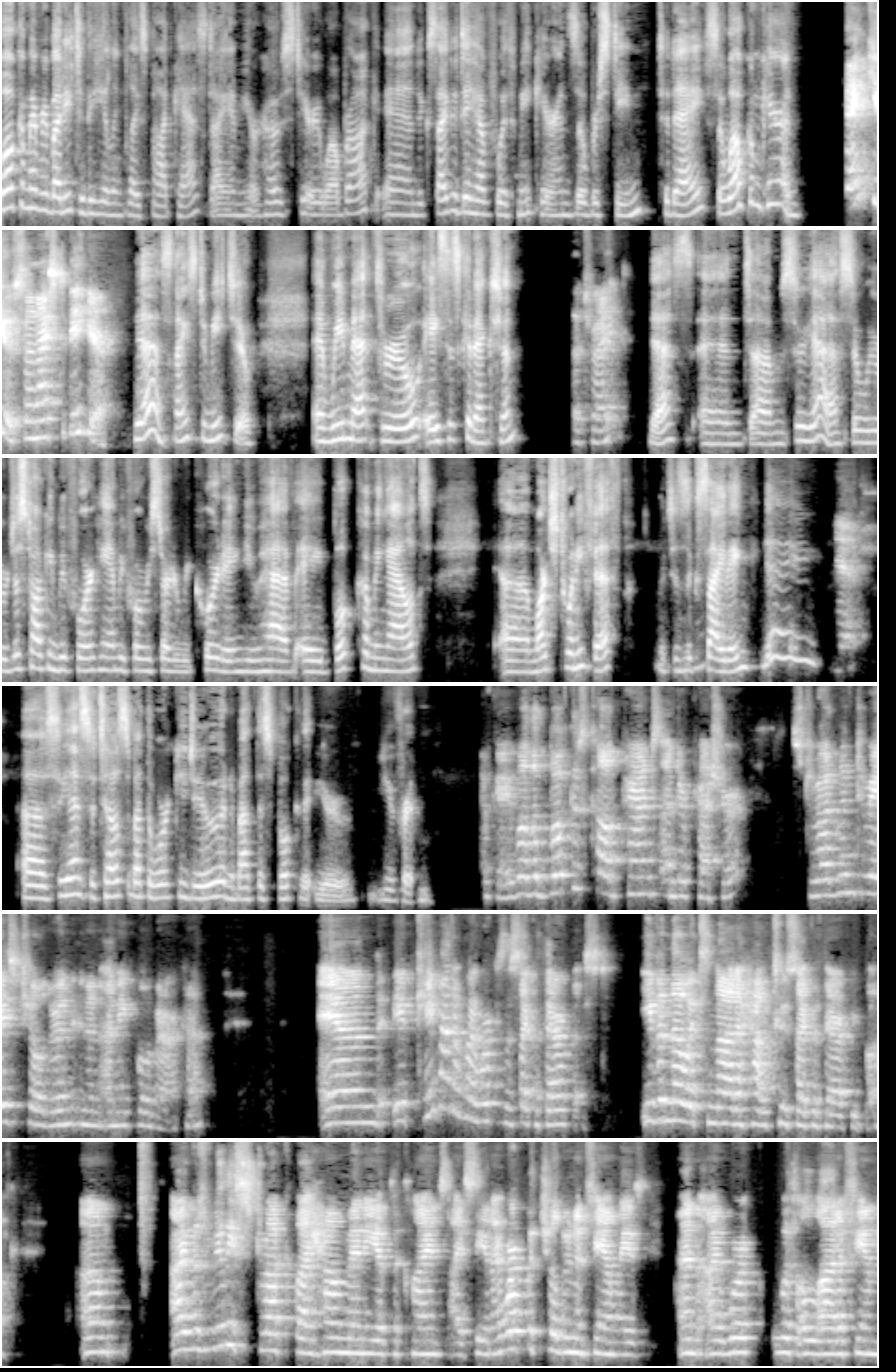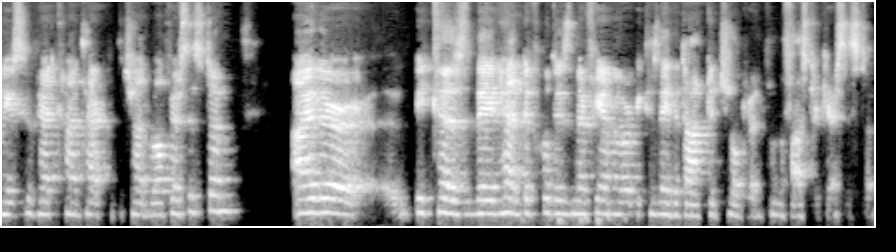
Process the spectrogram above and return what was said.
Welcome, everybody, to the Healing Place podcast. I am your host, Teri Wellbrock, and excited to have with me Karen Zilberstein today. So, welcome, Karen. Thank you. So nice to be here. Yes, nice to meet you. And we met through ACEs Connection. That's right. Yes. And um, so, yeah, so we were just talking beforehand before we started recording. You have a book coming out uh, March 25th, which is mm-hmm. exciting. Yay. Yes. Uh, so yeah, so tell us about the work you do and about this book that you're you've written. Okay, well, the book is called Parents Under Pressure: Struggling to Raise Children in an Unequal America, and it came out of my work as a psychotherapist. Even though it's not a how-to psychotherapy book, um, I was really struck by how many of the clients I see, and I work with children and families, and I work with a lot of families who've had contact with the child welfare system, either because they've had difficulties in their family or because they've adopted children from the foster care system.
